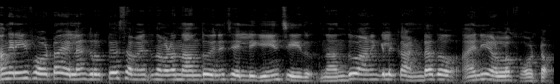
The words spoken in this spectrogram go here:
അങ്ങനെ ഈ ഫോട്ടോ എല്ലാം കൃത്യസമയത്ത് നമ്മുടെ നന്ദുവിന് ചെല്ലുകയും ചെയ്തു. നന്ദു ആണെങ്കിൽ കണ്ടതോ അനിയുള്ള ഫോട്ടോ.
